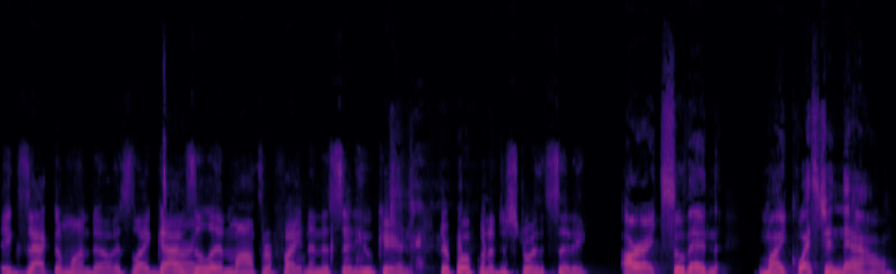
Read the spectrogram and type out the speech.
Exactamundo. It's like Godzilla right. and Mothra fighting in the city. Who cares? They're both going to destroy the city. All right. So then, my question now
